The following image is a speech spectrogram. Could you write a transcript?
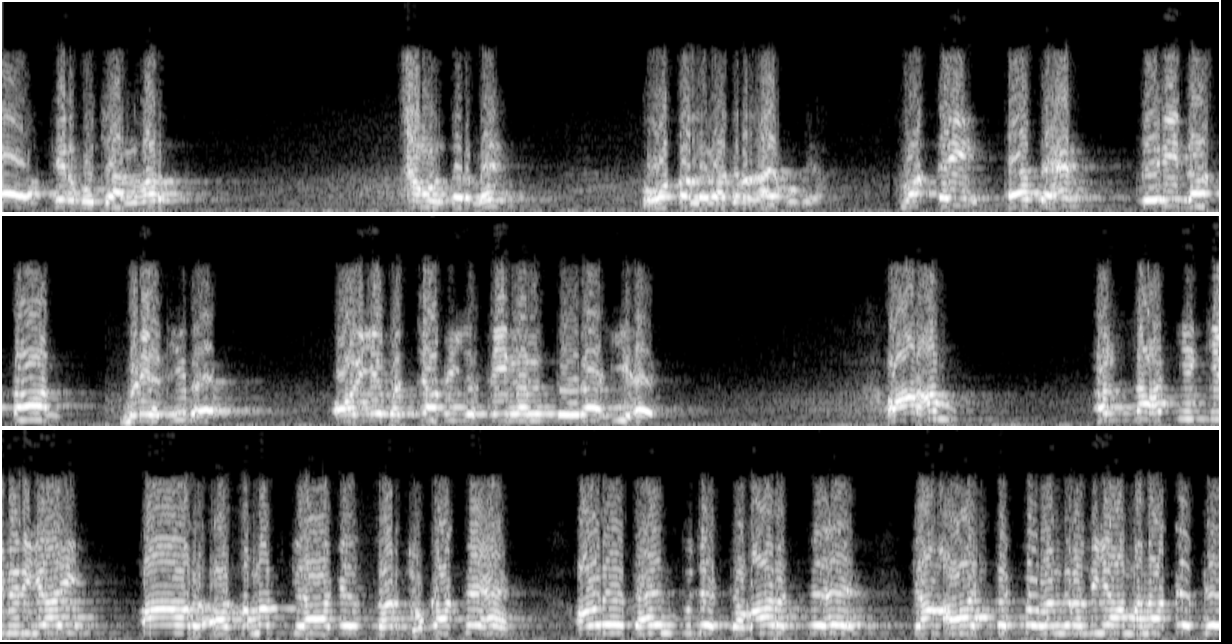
اور پھر وہ جانور سمندر میں غوطہ لگا کر غائب ہو گیا۔ واقعی، اے بہن، تیری داستان بڑی عجیب ہے اور یہ بچہ بھی یقیناً تیرا ہی ہے اور ہم اللہ کی کبریائی اور عظمت کے آگے سر جھکاتے ہیں اور اے بہن تجھے گواہ رکھتے ہیں کہ ہم آج تک تو رنگ رلیاں مناتے تھے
